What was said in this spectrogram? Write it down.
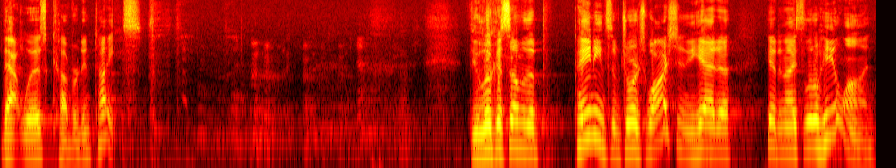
That was covered in tights. if you look at some of the paintings of George Washington, he had a, he had a nice little heel on.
